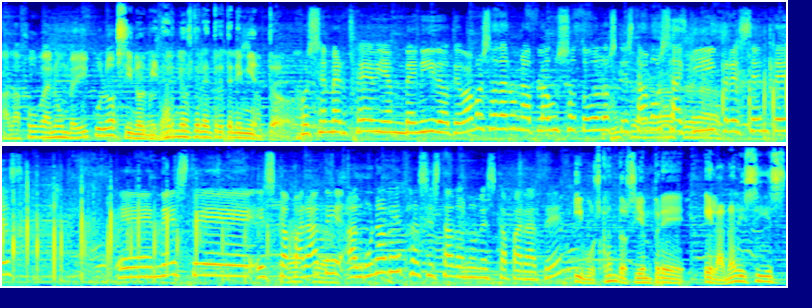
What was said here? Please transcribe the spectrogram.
a la fuga en un vehículo. Sin olvidarnos del entretenimiento. José Mercé, bienvenido. Te vamos a dar un aplauso todos los que Muchas estamos gracias. aquí presentes en este escaparate. Gracias. ¿Alguna vez has estado en un escaparate? Y buscando siempre el análisis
